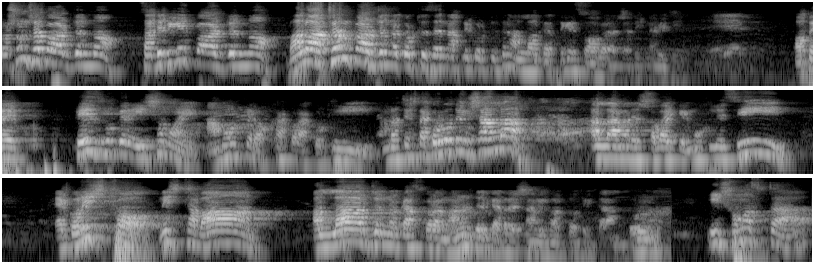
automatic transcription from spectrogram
প্রশংসা পাওয়ার জন্য সার্টিফিকেট পাওয়ার জন্য, ভালো আচরণ পাওয়ার জন্য করতেছেন, আপনি করতেছেন, আল্লাহর কাছ থেকে সওয়াবের আশা ঠিক না বেশি অতএব ফেসবুকের এই সময় আমলকে রক্ষা করা কঠিন। আমরা চেষ্টা করব তো ইনশাআল্লাহ। আল্লাহ আমাদের সবাইকে মুখলিসিন, একনিষ্ঠ, নিষ্ঠাবান, আল্লাহর জন্য কাজ করা মানুষদের কাতারে স্বামী হওয়ার তৌফিক দান করুন। এই সমাজটা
